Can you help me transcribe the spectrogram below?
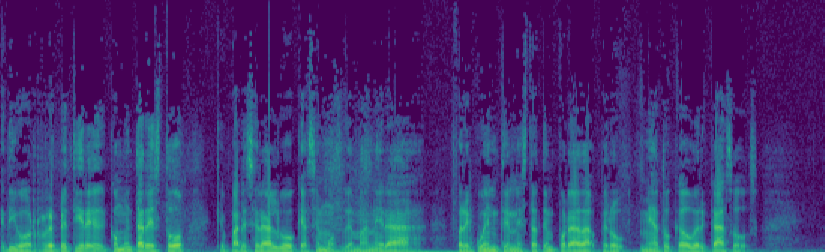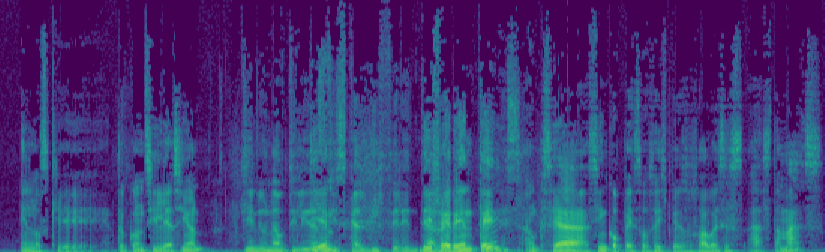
digo, repetir, eh, comentar esto, que parecerá algo que hacemos de manera frecuente en esta temporada, pero me ha tocado ver casos en los que tu conciliación Tiene una utilidad Tiene- fiscal diferente. diferente, aunque sea cinco pesos, seis pesos o a veces hasta más,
